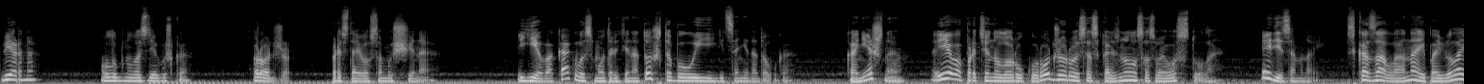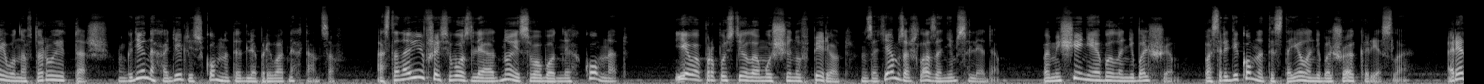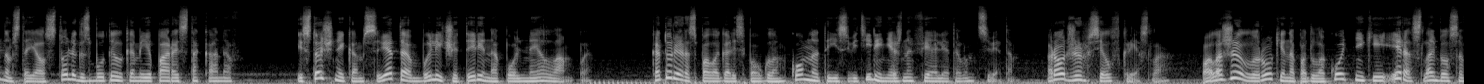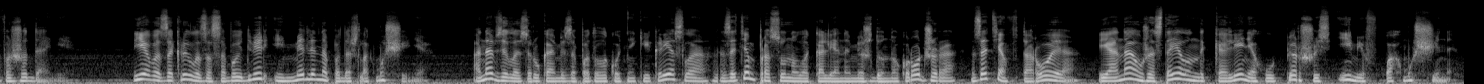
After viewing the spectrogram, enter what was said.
«Верно», – улыбнулась девушка. «Роджер», – представился мужчина. «Ева, как вы смотрите на то, чтобы уединиться ненадолго?» «Конечно». Ева протянула руку Роджеру и соскользнула со своего стула. «Иди за мной», – сказала она и повела его на второй этаж, где находились комнаты для приватных танцев. Остановившись возле одной из свободных комнат, Ева пропустила мужчину вперед, затем зашла за ним следом. Помещение было небольшим. Посреди комнаты стояло небольшое кресло. Рядом стоял столик с бутылками и парой стаканов. Источником света были четыре напольные лампы которые располагались по углам комнаты и светили нежным фиолетовым цветом. Роджер сел в кресло, положил руки на подлокотники и расслабился в ожидании. Ева закрыла за собой дверь и медленно подошла к мужчине. Она взялась руками за подлокотники кресла, затем просунула колено между ног Роджера, затем второе, и она уже стояла на коленях, упершись ими в пах мужчины.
